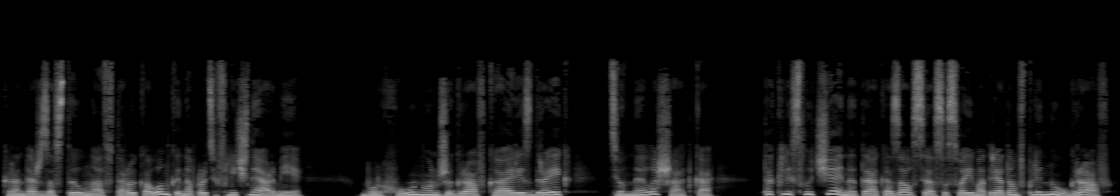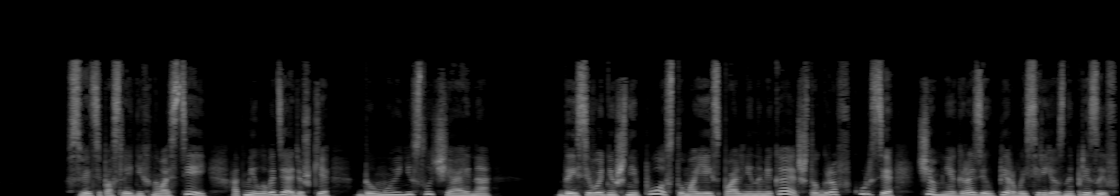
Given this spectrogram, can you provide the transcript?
Карандаш застыл над второй колонкой напротив личной армии. Бурхун, он же граф Кайрис Дрейк, темная лошадка. Так ли случайно ты оказался со своим отрядом в плену, граф? В свете последних новостей от милого дядюшки, думаю, не случайно — да и сегодняшний пост у моей спальни намекает, что граф в курсе, чем мне грозил первый серьезный призыв.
